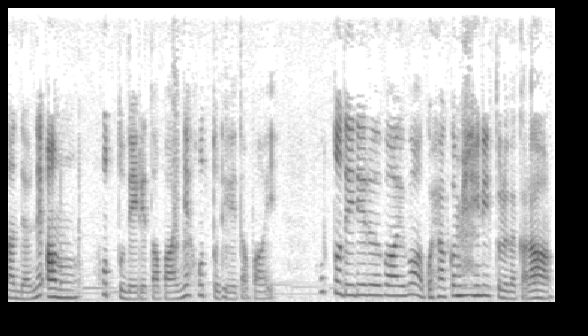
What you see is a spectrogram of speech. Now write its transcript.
なんだよね。あの、ホットで入れた場合ね、ホットで入れた場合。ホットで入れる場合は 500ml だから、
